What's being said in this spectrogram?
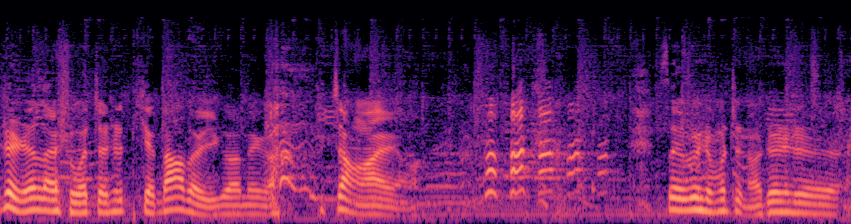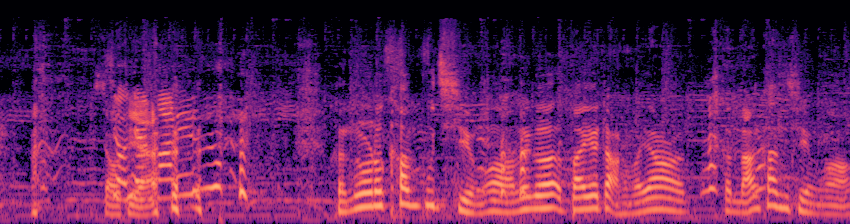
认人来说真是天大的一个那个 障碍啊。所以为什么只能认识 小小田 很多人都看不清啊，那个白野长什么样很难看清啊。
